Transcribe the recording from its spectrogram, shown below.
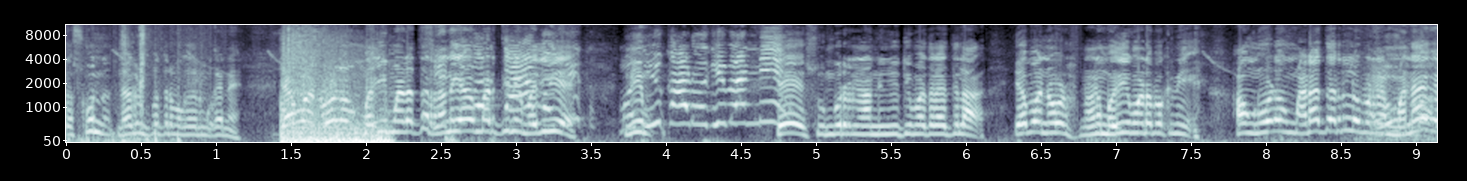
ಕಸ್ಕೊಂಡು ನಗರ ಪತ್ರ ಮಗನ ಮಗನೇ. ಯಾವ ನೋಡ ಮದಿ ಮಾಡತ್ತ ನನಗೆ ಯಾವ ಮಾಡ್ತೀನಿ ಮದುವೆ ನೀ ಮದುವೆ ಹೋಗಿ ಬನ್ನಿ ಏ ಸುಮ್ರ ನಾನು ನಿನ್ನ ಜೊತೆ ಮಾತಾಡ್ತಿಲ್ಲ. ಯಾವ ನೋಡು ನಾನು ಮದುವೆ ಮಾಡ್ಬೇಕು ನೀ. ಅವ್ನು ನೋಡ ಮಾಡತ್ತಾರಲ್ಲ ಮನ್ಯಾಗ.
